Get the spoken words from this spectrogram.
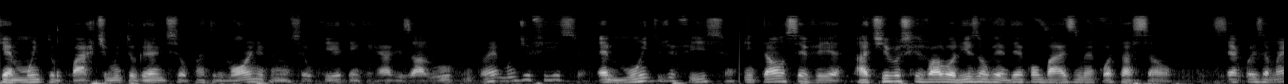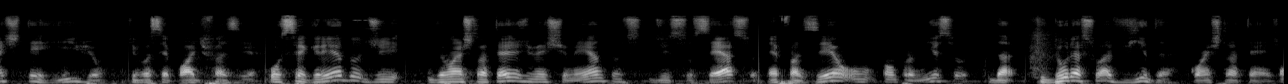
que é muito parte muito grande do seu patrimônio, que não sei o que, tem que realizar lucro. Então é muito difícil. É muito difícil. Então você vê ativos que valorizam vender com base na cotação. Isso é a coisa mais terrível que você pode fazer. O segredo de de uma estratégia de investimentos de sucesso é fazer um compromisso da, que dura a sua vida com a estratégia.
